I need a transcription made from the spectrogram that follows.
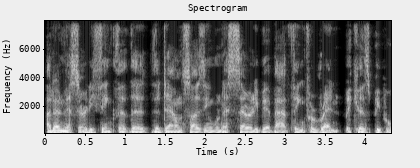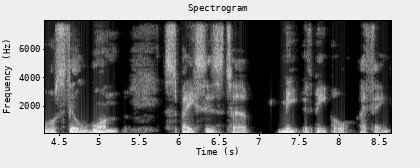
I don't necessarily think that the, the downsizing will necessarily be a bad thing for rent because people will still want spaces to meet with people, I think.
